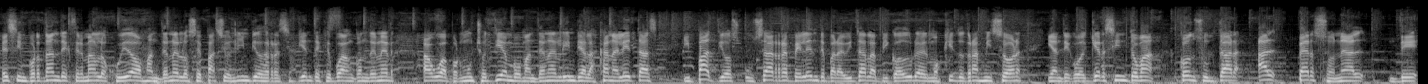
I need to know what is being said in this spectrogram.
Es importante extremar los cuidados, mantener los espacios limpios de recipientes que puedan contener agua por mucho tiempo, mantener limpias las canaletas y patios, usar repelente para evitar la picadura del mosquito transmisor y ante cualquier síntoma consultar al personal de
